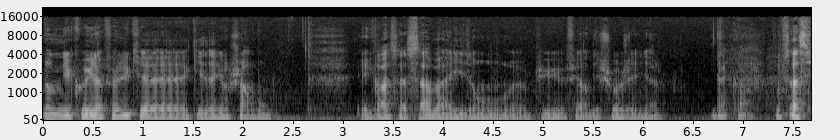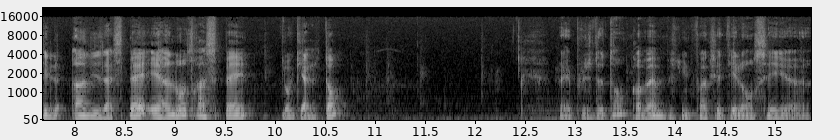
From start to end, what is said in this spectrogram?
Donc du coup, il a fallu qu'ils aillent au charbon. Et grâce à ça, bah, ils ont euh, pu faire des choses géniales. D'accord. Donc ça, c'est un des aspects. Et un autre aspect, donc il y a le temps. J'avais plus de temps quand même, parce qu'une fois que c'était lancé, il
